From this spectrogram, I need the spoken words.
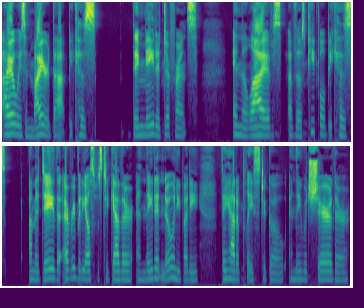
I always admired that because they made a difference in the lives of those people because on a day that everybody else was together and they didn't know anybody, they had a place to go and they would share their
